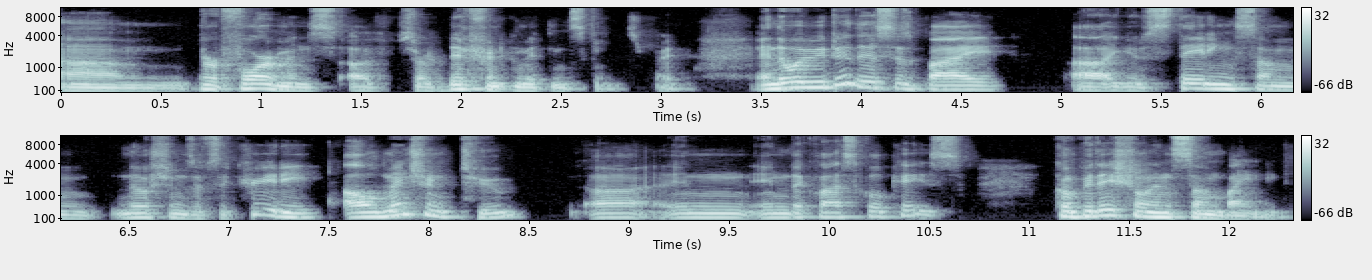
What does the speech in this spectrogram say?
um, performance of sort of different commitment schemes, right? And the way we do this is by uh, you know, stating some notions of security. I'll mention two uh, in in the classical case: computational and sum binding,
